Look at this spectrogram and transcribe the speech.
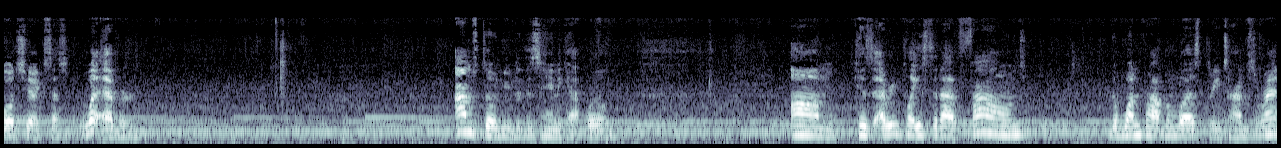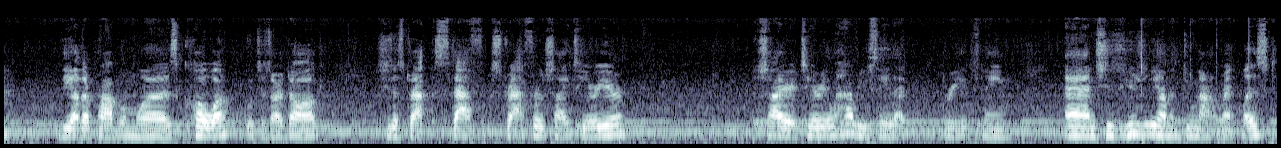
wheelchair accessible, whatever. I'm still new to this handicap world. Um, because every place that I've found, the one problem was three times the rent. The other problem was Koa, which is our dog. She's a Stra- staff Staffordshire Terrier, Shire Terrier, however you say that breed's name, and she's usually on the do not rent list.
